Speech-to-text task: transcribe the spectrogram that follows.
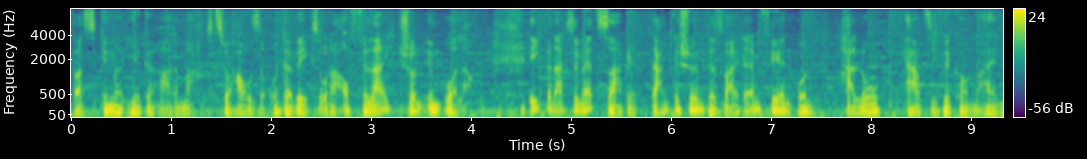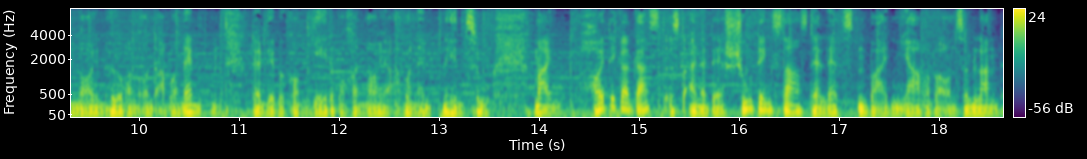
was immer ihr gerade macht, zu Hause, unterwegs oder auch vielleicht schon im Urlaub. Ich bin Axel Metz, sage Dankeschön fürs Weiterempfehlen und Hallo, herzlich willkommen allen neuen Hörern und Abonnenten, denn wir bekommen jede Woche neue Abonnenten hinzu. Mein heutiger Gast ist einer der Shootingstars der letzten beiden Jahre bei uns im Land.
